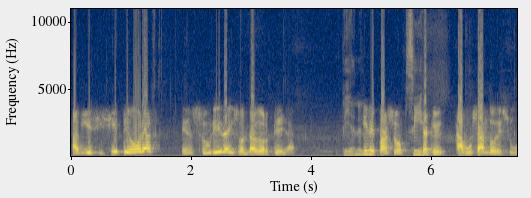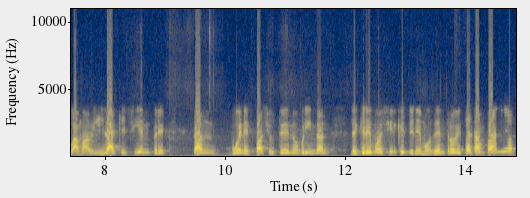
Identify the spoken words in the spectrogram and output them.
a 17 horas en Sureda y Soldado Ortega. Bien, Y de paso, ya que abusando de su amabilidad, que siempre tan buen espacio ustedes nos brindan, le queremos decir que tenemos dentro de esta campaña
